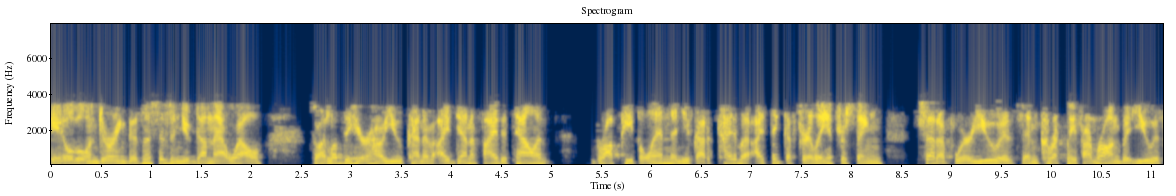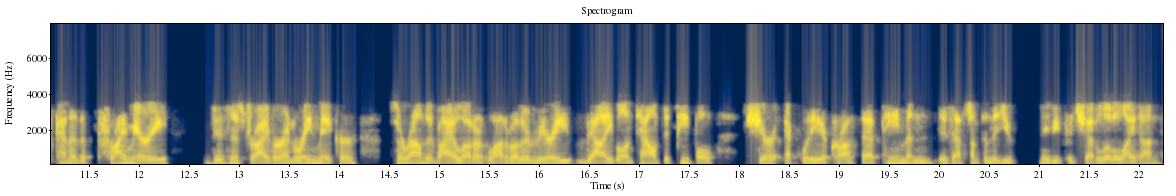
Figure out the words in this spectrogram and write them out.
scalable, enduring businesses. And you've done that well. So I'd love to hear how you kind of identify the talent, brought people in and you've got a kind of a, I think a fairly interesting setup where you is, and correct me if I'm wrong, but you is kind of the primary business driver and rainmaker surrounded by a lot of, a lot of other very valuable and talented people share equity across that team. And is that something that you maybe could shed a little light on?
